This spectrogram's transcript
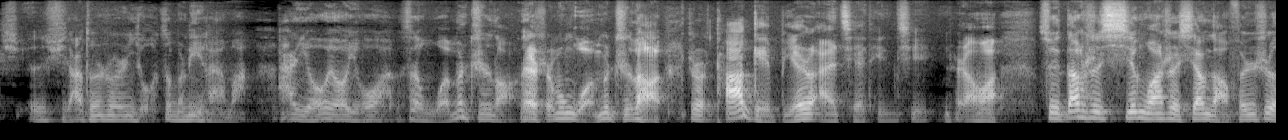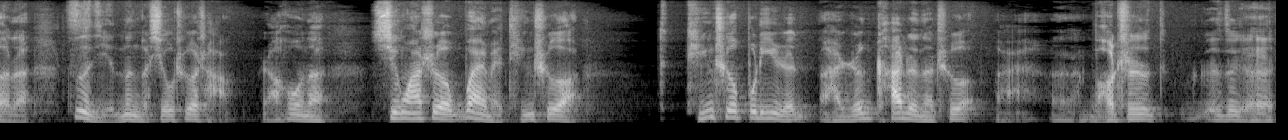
许许家屯说：“有这么厉害吗？”啊，有有有啊！这我们知道，那什么我们知道，就是他给别人安窃听器，你知道吗？所以当时新华社香港分社呢，自己弄个修车厂，然后呢，新华社外面停车，停车不离人啊，人看着那车，哎，保持这个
